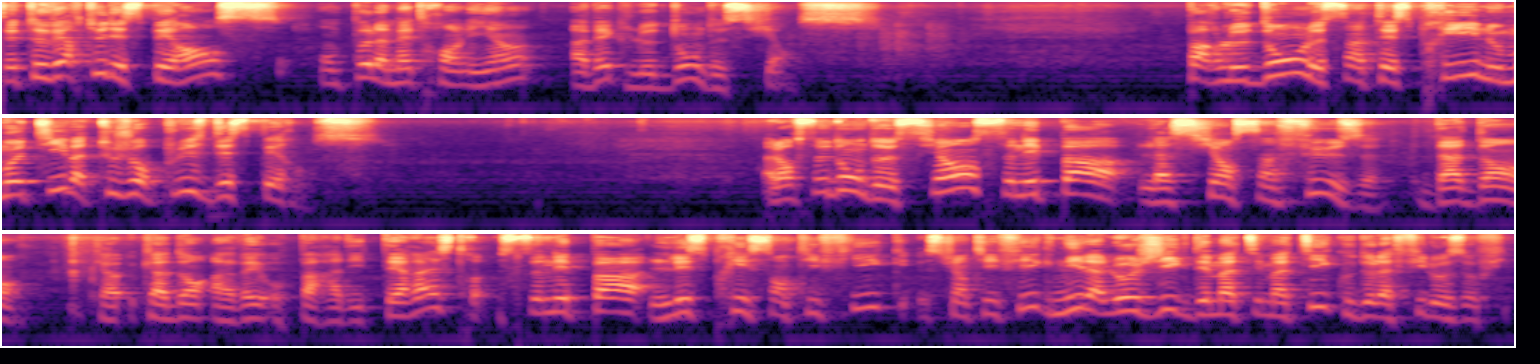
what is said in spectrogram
Cette vertu d'espérance, on peut la mettre en lien avec le don de science. Par le don, le Saint-Esprit nous motive à toujours plus d'espérance. Alors ce don de science, ce n'est pas la science infuse d'Adam qu'Adam avait au paradis terrestre, ce n'est pas l'esprit scientifique, scientifique, ni la logique des mathématiques ou de la philosophie.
